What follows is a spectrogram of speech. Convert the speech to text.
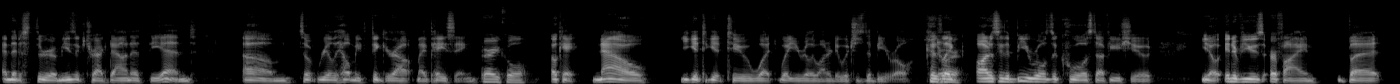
and then just threw a music track down at the end. Um, so it really helped me figure out my pacing. Very cool. Okay, now you get to get to what what you really want to do, which is the B roll. Because Sure. like honestly, the B roll is the coolest stuff you shoot. You know, interviews are fine, but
